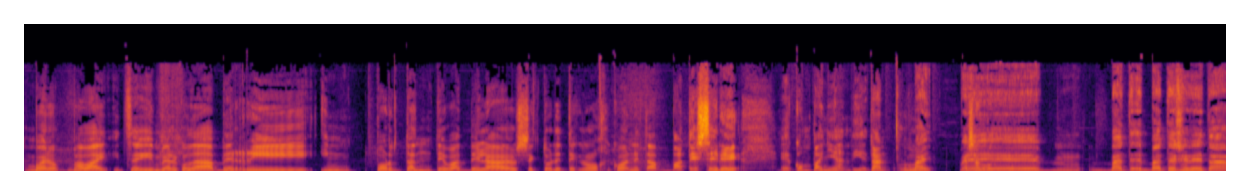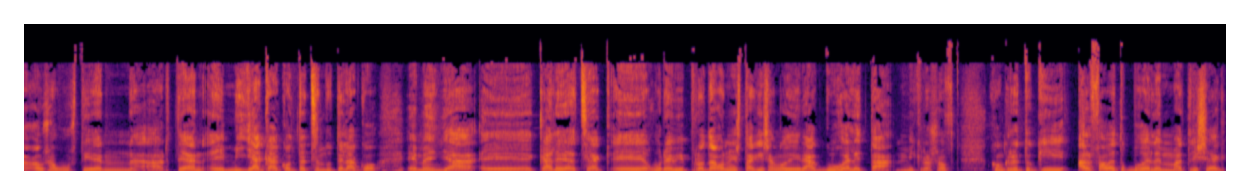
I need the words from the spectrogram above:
Bueno, ba bai, hitz egin beharko da berri importante bat dela sektore teknologikoan eta batez ere e, konpainia handietan. Bai, eh, bat, batez ere eta gauza guztien artean eh, milaka kontatzen dutelako hemen ja eh, kaleratzeak. Eh, gure bi protagonistak izango dira Google eta Microsoft konkretuki Alphabet Googleen matrizeak.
